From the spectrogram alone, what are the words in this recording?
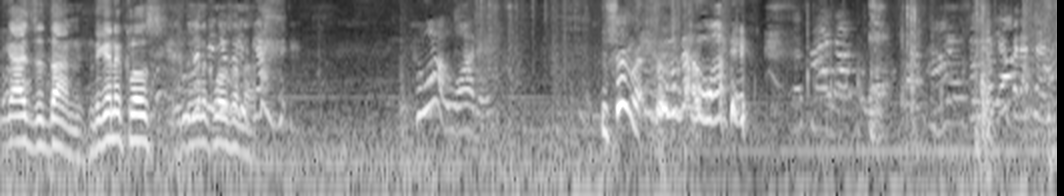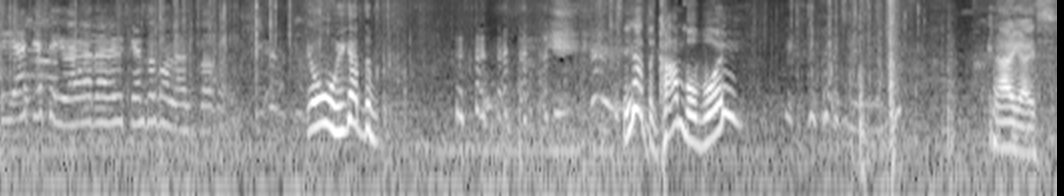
You guys are done. They're gonna close. They're gonna close on us. Who want water? You should. Who got water? Pero sentía que se iba a agarrar el queso con las papas. Yo, he got the. he got the combo, boy. All right, guys.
